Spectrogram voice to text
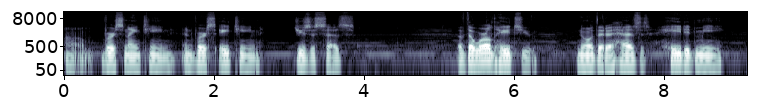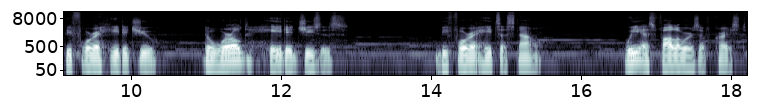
um, verse 19 and verse 18, Jesus says, If the world hates you, know that it has hated me before it hated you. The world hated Jesus before it hates us now. We, as followers of Christ,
